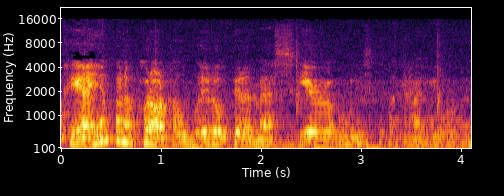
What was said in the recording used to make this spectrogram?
Okay, I am gonna put on a little bit of mascara. Oh, this looks like it might be a little bit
